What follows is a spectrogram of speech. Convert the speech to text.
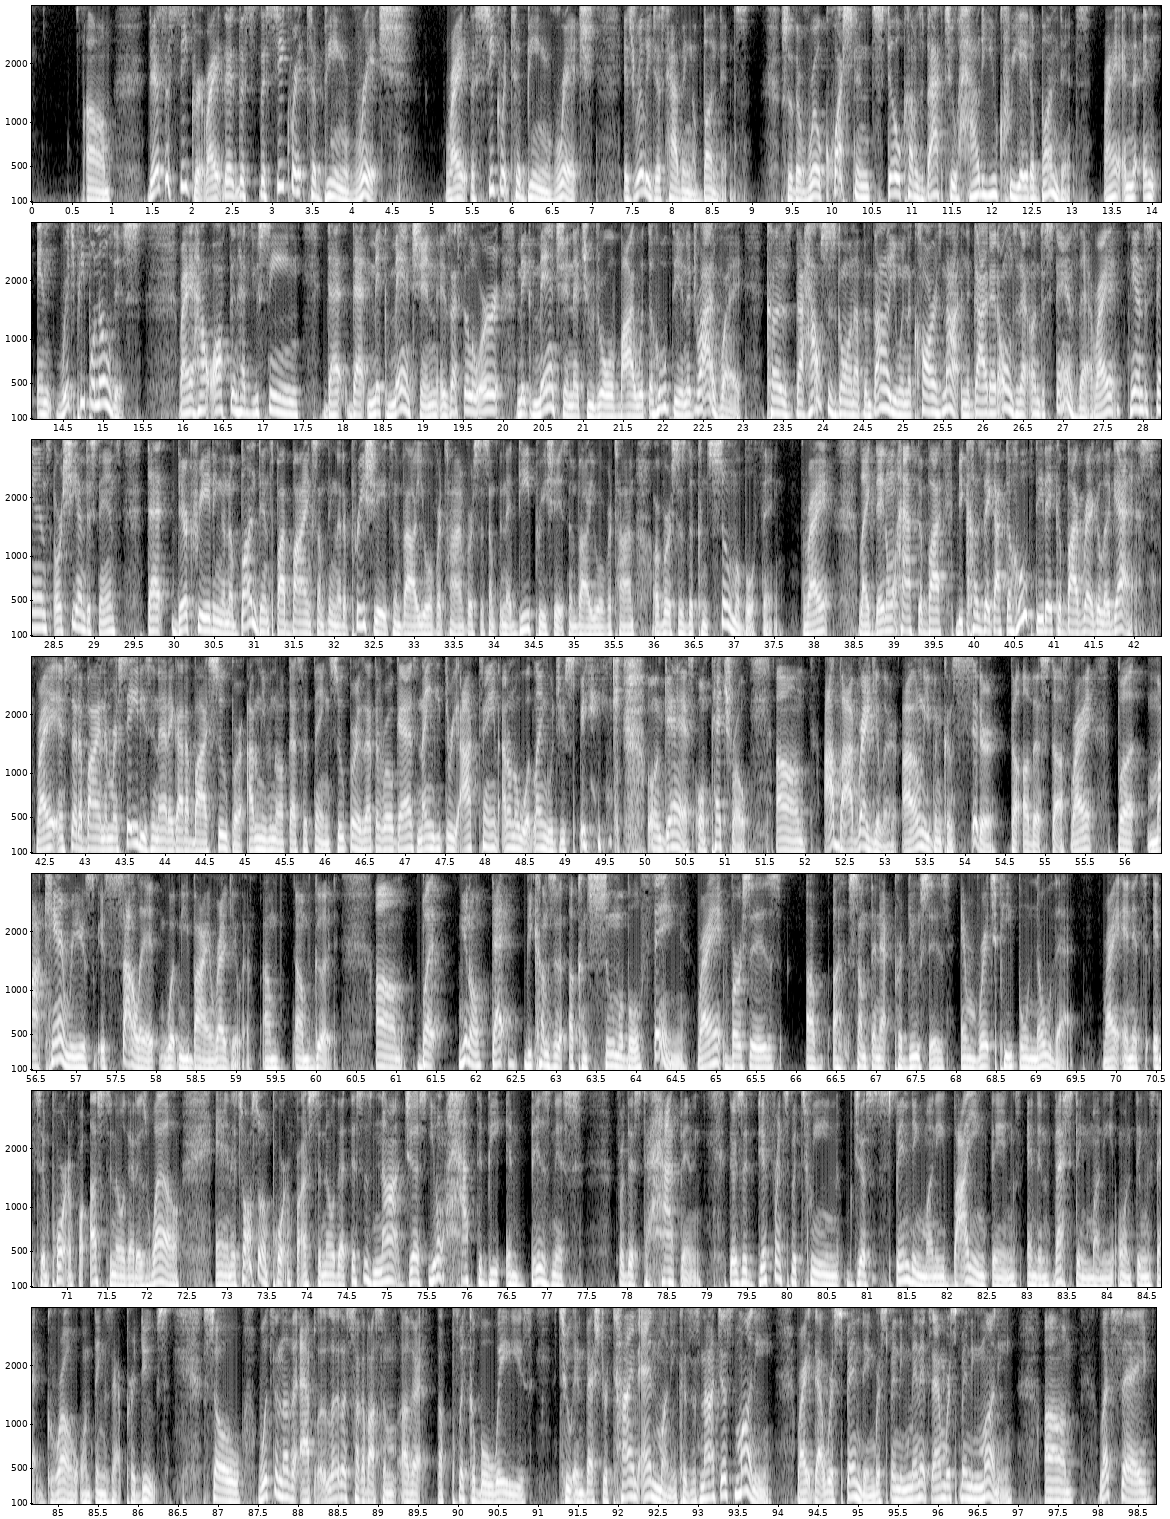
Um, there's a secret, right? The, the, the secret to being rich, right? The secret to being rich is really just having abundance. So the real question still comes back to how do you create abundance, right? And and and rich people know this, right? How often have you seen that that McMansion? Is that still a word? McMansion that you drove by with the hoopty in the driveway, because the house is going up in value and the car is not, and the guy that owns that understands that, right? He understands or she understands that they're creating an abundance by buying something that appreciates in value over time versus something that depreciates in value over time, or versus the consumable thing right? Like they don't have to buy because they got the hoopty, they could buy regular gas, right? Instead of buying the Mercedes and that they gotta buy super. I don't even know if that's a thing. Super, is that the real gas? 93 octane. I don't know what language you speak on gas, on petrol. Um, I buy regular. I don't even consider the other stuff, right? But my Camry is, is solid with me buying regular. I'm I'm good. Um, but you know, that becomes a consumable thing, right? Versus a, a, something that produces, and rich people know that right? And it's it's important for us to know that as well. And it's also important for us to know that this is not just you don't have to be in business for this to happen there's a difference between just spending money buying things and investing money on things that grow on things that produce so what's another app let's talk about some other applicable ways to invest your time and money because it's not just money, right? That we're spending. We're spending minutes and we're spending money. Um, let's say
